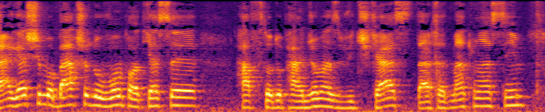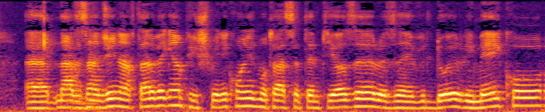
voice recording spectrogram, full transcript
برگشتیم با بخش دوم پادکست 75 از VGCAST. در خدمتتون هستیم. نظر این هفته رو بگم. پیش بینی کنید. متوسط امتیاز رزیدنت 2 Remake و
